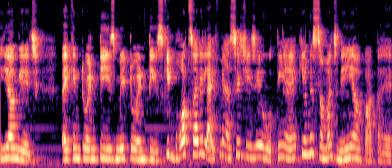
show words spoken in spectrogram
young age like in twenties mid twenties की बहुत सारी लाइफ में ऐसी चीज़ें होती हैं कि हमें समझ नहीं आ पाता है।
